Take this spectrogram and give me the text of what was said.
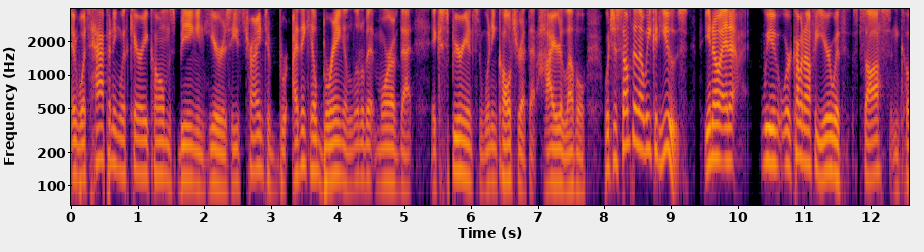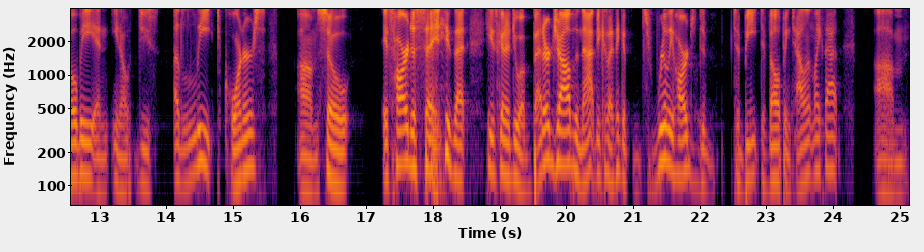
And what's happening with Kerry Coombs being in here is he's trying to, br- I think he'll bring a little bit more of that experience and winning culture at that higher level, which is something that we could use. You know, and we we're coming off a year with Sauce and Coby and you know these elite corners. Um, so it's hard to say that he's going to do a better job than that because I think it's really hard to to beat developing talent like that. Um,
